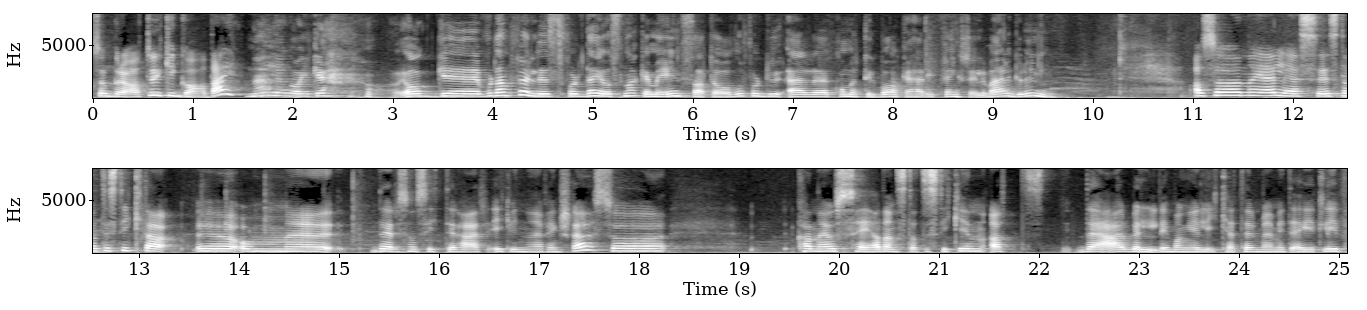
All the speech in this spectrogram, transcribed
Så bra at du ikke ga deg. Nei, jeg ga ikke. Og eh, hvordan føles for deg å snakke med innsatte, og hvorfor du er eh, kommet tilbake her i fengsel? Hva er grunnen? Altså, når jeg leser statistikk da, ø, om ø, dere som sitter her i kvinnefengselet, så kan jeg jo se av den statistikken at det er veldig mange likheter med mitt eget liv.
